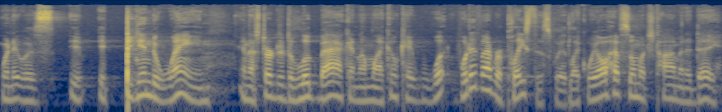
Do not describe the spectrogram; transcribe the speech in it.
when it was it, it began to wane and I started to look back and I'm like, okay, what what have I replaced this with? Like we all have so much time in a day.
